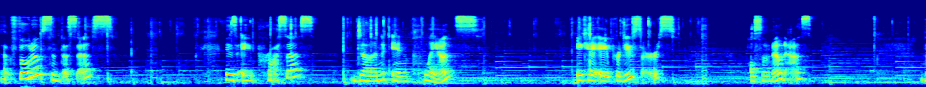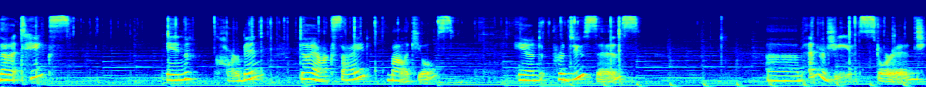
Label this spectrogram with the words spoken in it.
that photosynthesis is a process done in plants, aka producers, also known as, that takes in carbon dioxide molecules and produces um, energy storage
